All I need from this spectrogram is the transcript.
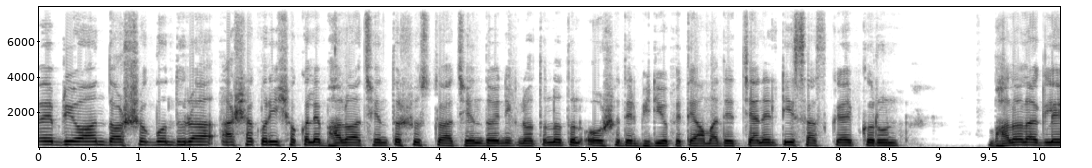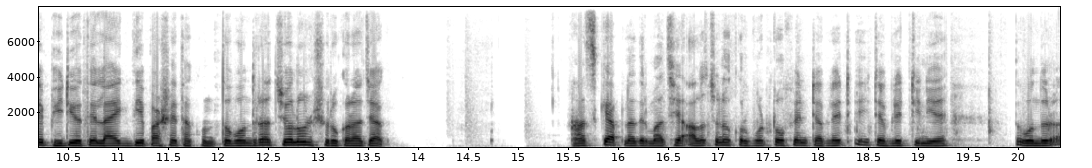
এভরিওয়ান দর্শক বন্ধুরা, আশা করি সকলে ভালো আছেন তো সুস্থ আছেন। দৈনিক নতুন নতুন ঔষধের ভিডিও পেতে আমাদের চ্যানেলটি সাবস্ক্রাইব করুন। ভালো লাগলে ভিডিওতে লাইক দিয়ে পাশে থাকুন। তো বন্ধুরা, চলুন শুরু করা যাক। আজকে আপনাদের মাঝে আলোচনা করব টোফেন ট্যাবলেট এই ট্যাবলেটটি নিয়ে। তো বন্ধুরা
